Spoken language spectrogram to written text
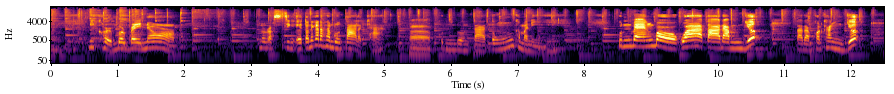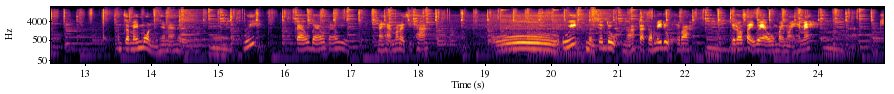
มมีขนบนใบหน้าน่ารักจริง เออตอนนี้กำลังทำดวงตาเหรอคะ ครับ คุณดวงตาตุ้งขมานีคุณแบงค์บอกว่าตาดำเยอะ ตาดำค่อนข้างเยอะ มันจะไม่หม่นใช่ไหมเธออืมอุ้ยแบ๊วแบ๊วแบ๊วอยู่ ไหนหันมาหน่อยสิคะ โอ้อุ้ยเหมือนจะดุนะ แต่จะไม่ดุใช่ป่ะอืมเดี๋ยวเราใส่แววลงไปหน่อยใช่ไหมอืมอะโอเค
